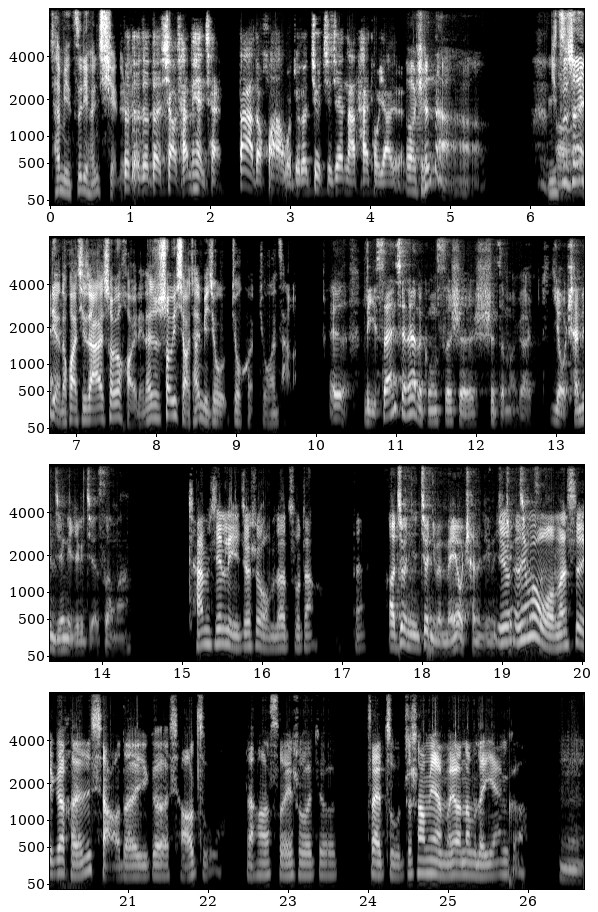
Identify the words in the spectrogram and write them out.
产品资历很浅的人，对对对对，小产品才大的话，我觉得就直接拿抬头压人。哦，真的啊！你资深一点的话，其实还稍微好一点，但是稍微小产品就就很就很惨了。呃，李三现在的公司是是怎么个有产品经理这个角色吗？产品经理就是我们的组长，对。啊，就你就你们没有产品经理，因为因为我们是一个很小的一个小组，然后所以说就在组织上面没有那么的严格。嗯，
